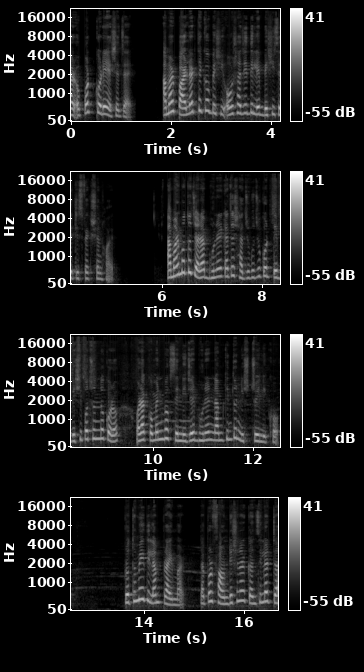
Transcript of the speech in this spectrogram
আর অপট করে এসে যায়। আমার পার্লার থেকেও বেশি ও সাজিয়ে দিলে বেশি স্যাটিসফ্যাকশন হয়। আমার মতো যারা বোনের কাছে সাজুগুজু করতে বেশি পছন্দ করো, ওরা কমেন্ট বক্সে নিজের বোনের নাম কিন্তু নিশ্চয়ই লিখো। প্রথমেই দিলাম প্রাইমার তারপর ফাউন্ডেশন আর কনসিলারটা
